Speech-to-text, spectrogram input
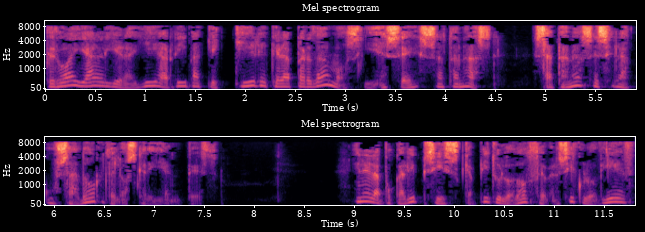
pero hay alguien allí arriba que quiere que la perdamos y ese es Satanás. Satanás es el acusador de los creyentes. En el Apocalipsis capítulo 12 versículo 10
